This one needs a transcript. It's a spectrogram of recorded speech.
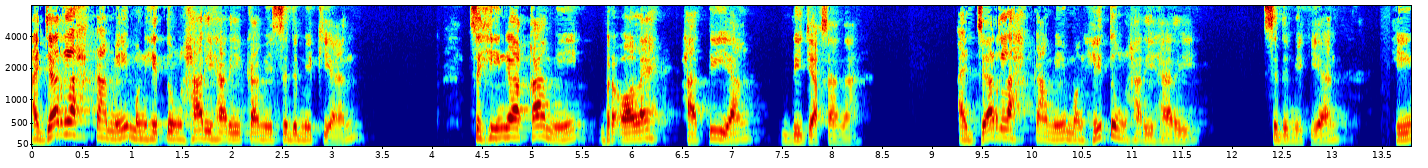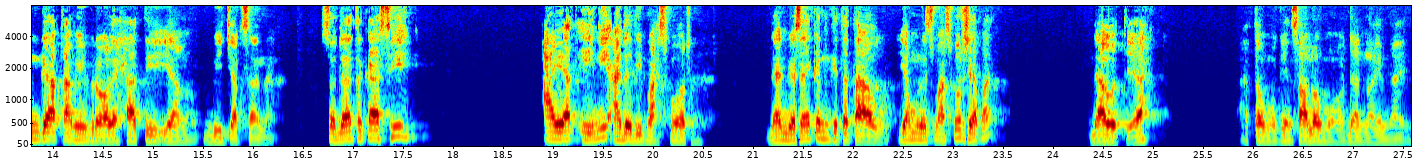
Ajarlah kami menghitung hari-hari kami sedemikian, sehingga kami beroleh hati yang bijaksana ajarlah kami menghitung hari-hari sedemikian hingga kami beroleh hati yang bijaksana. Saudara terkasih, ayat ini ada di Mazmur. Dan biasanya kan kita tahu, yang menulis Mazmur siapa? Daud ya. Atau mungkin Salomo dan lain-lain.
